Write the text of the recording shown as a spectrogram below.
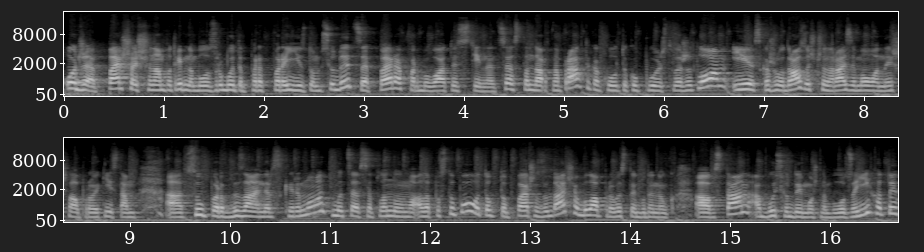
Отже, перше, що нам потрібно було зробити перед переїздом сюди, це перефарбувати стіни. Це стандартна практика, коли ти купуєш своє житло. І скажу одразу, що наразі мова не йшла про якийсь там супер дизайнерський ремонт. Ми це все плануємо, але поступово. Тобто, перша задача була привести будинок в стан, аби сюди можна було заїхати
